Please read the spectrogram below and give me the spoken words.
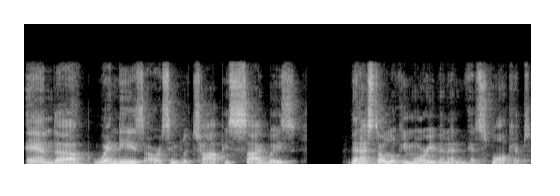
And uh, when these are simply choppy sideways, then I start looking more even at, at small caps.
